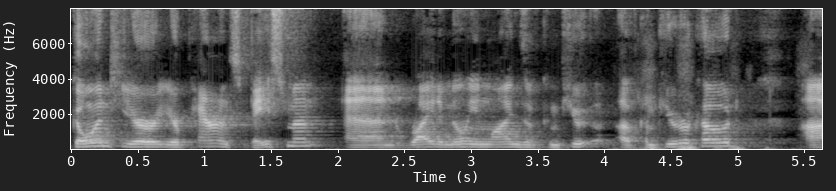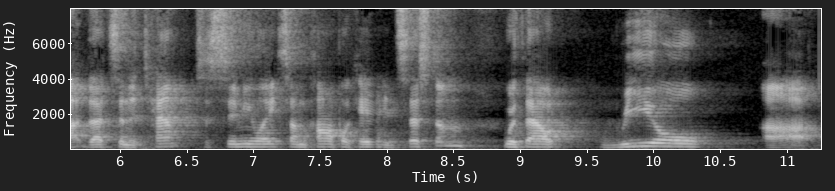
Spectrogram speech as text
go into your, your parents' basement and write a million lines of, computer of computer code, uh, that's an attempt to simulate some complicated system without real uh,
